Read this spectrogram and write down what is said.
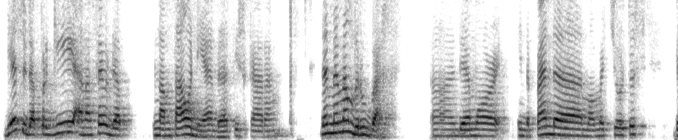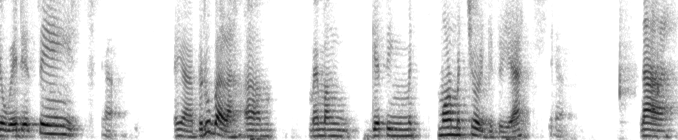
dia sudah pergi, anak saya udah enam tahun ya, berarti sekarang. Dan memang berubah. Uh, dia more independent, more mature. Terus the way they think is ya, ya berubah lah. Um, memang getting more mature gitu ya. ya. Nah,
